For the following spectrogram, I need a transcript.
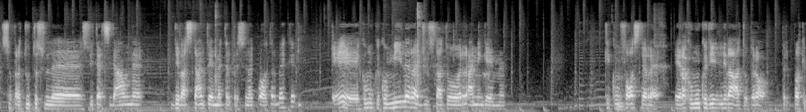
soprattutto sulle, sui terzi down devastante nel mettere pressione al quarterback e comunque con Miller ha aggiustato il running game che con Foster era comunque di elevato però per, poche,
